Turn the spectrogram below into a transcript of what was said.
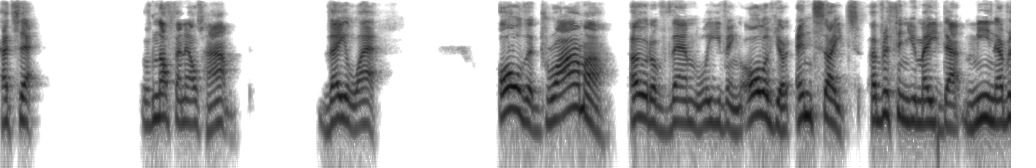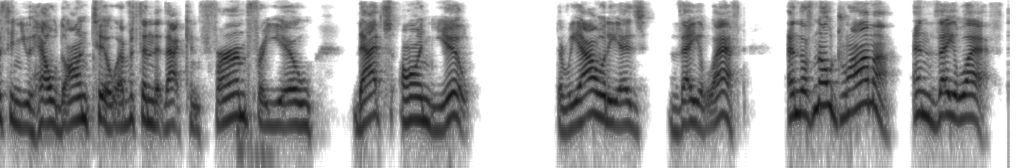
That's it. There's nothing else happened. They left. All the drama out of them leaving, all of your insights, everything you made that mean, everything you held on to, everything that that confirmed for you, that's on you. The reality is they left. And there's no drama and they left.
